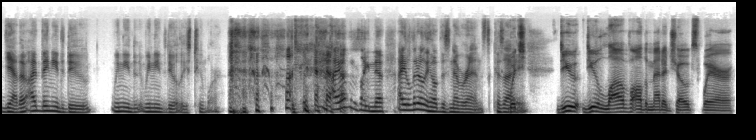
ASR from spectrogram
Yeah, they- I, they need to do. We need to, we need to do at least two more. I hope it's like no. I literally hope this never ends because I. Which do you do you love all the meta jokes where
